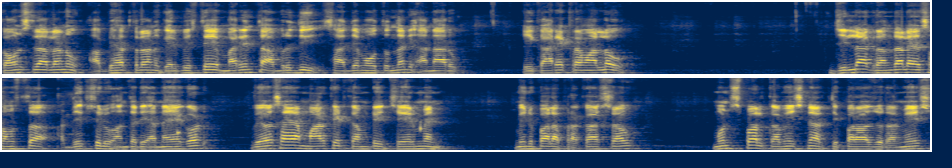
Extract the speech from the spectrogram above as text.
కౌన్సిలర్లను అభ్యర్థులను గెలిపిస్తే మరింత అభివృద్ధి సాధ్యమవుతుందని అన్నారు. ఈ కార్యక్రమాల్లో జిల్లా గ్రంథాలయ సంస్థ అధ్యక్షులు అంతటి అన్నయ్యగౌడ్ వ్యవసాయ market committee chairman Minupala Prakash Rao municipal commissioner Thipparaju Ramesh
